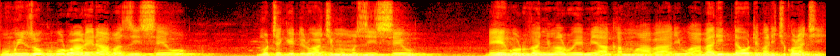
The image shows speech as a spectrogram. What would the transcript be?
Mumuyinza okuba olwaleero abaziiseewo mutegedde lwaki mumuziiseewo naye ngaoluvannyuma lw'emyaka mmwe abaaliwo abaliddawo tebalikikola ki?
